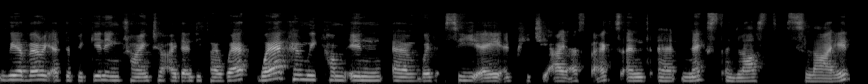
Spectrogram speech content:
we are very at the beginning trying to identify where, where can we come in um, with CEA and PGI aspects. And uh, next and last slide.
